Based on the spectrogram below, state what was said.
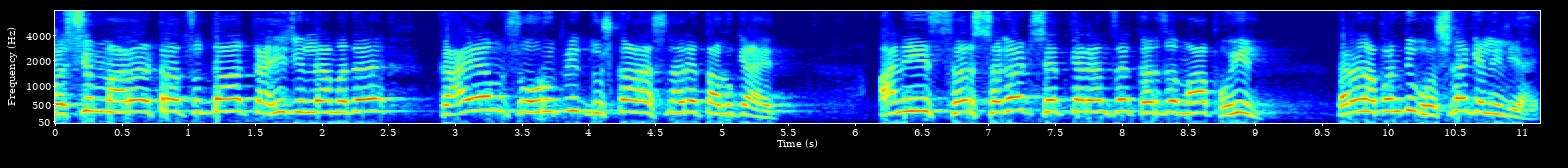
पश्चिम महाराष्ट्रात सुद्धा काही जिल्ह्यामध्ये कायम स्वरूपी दुष्काळ असणारे तालुके आहेत. आणि सरसगट शेतकऱ्यांचं कर्ज माफ होईल कारण आपण ती घोषणा केलेली आहे.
